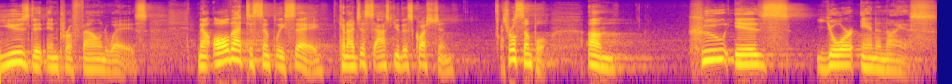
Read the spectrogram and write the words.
used it in profound ways. Now, all that to simply say, can I just ask you this question? It's real simple. Um, who is your Ananias?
